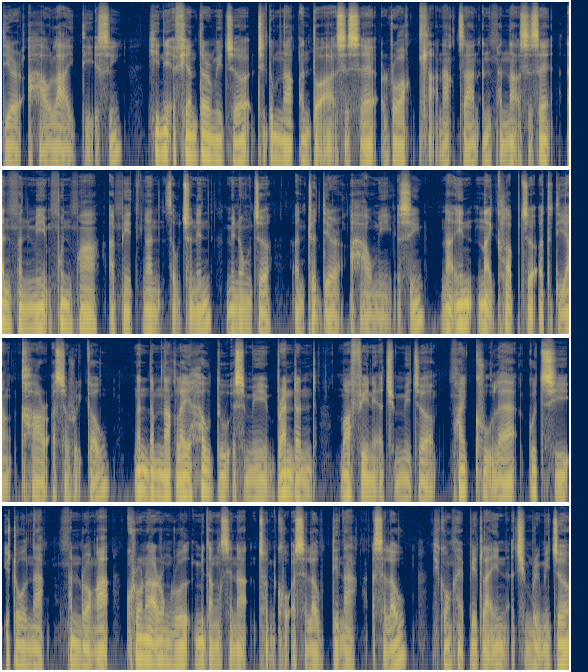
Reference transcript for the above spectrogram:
tier a haw lai ti si hini afian tar mi cha thitumnak an to a se se roak thla nak chan an phanna se se an phan mi mun ma a mit ngan zau chunin minung cha an thut der a haw mi si na in night club cha atutiang car asari go ngan dam nak lai how to asmi brandon mafi ni achimmi cha mai khu la kuchi itol nak man ronga corona rong rul midang sina chon kho asalo tinak asalo hi kong happy la in achimri mi cha.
